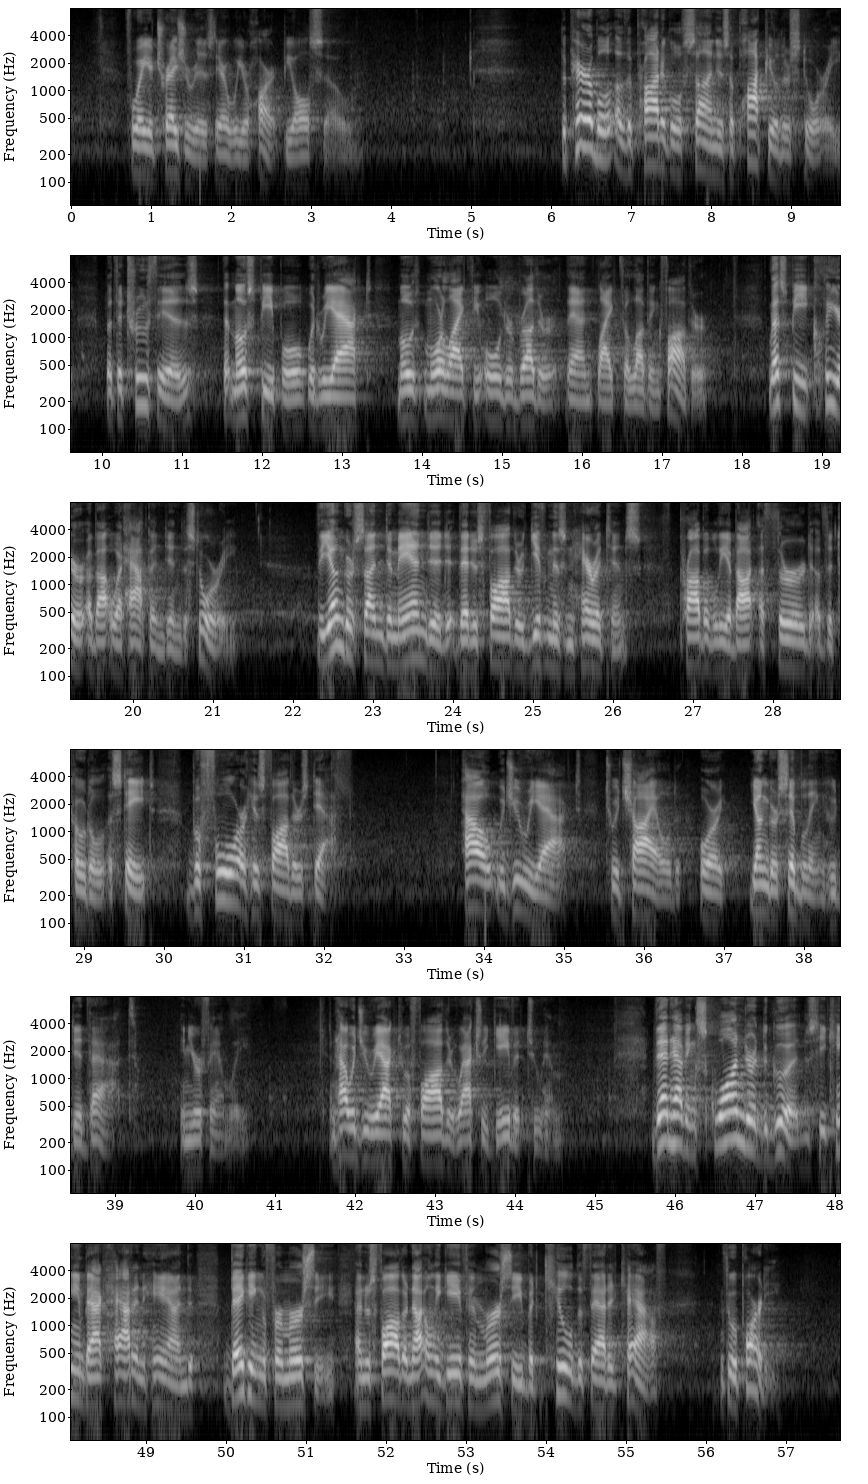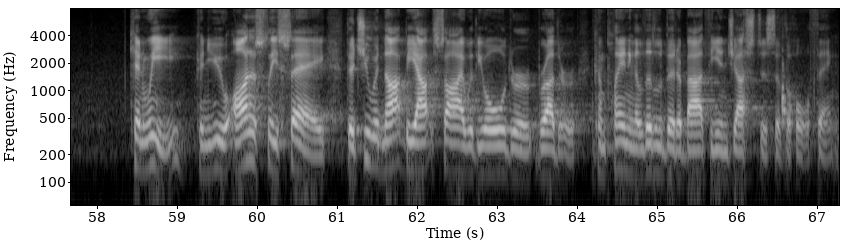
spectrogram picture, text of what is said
For where your treasure is, there will your heart be also. The parable of the prodigal son is a popular story, but the truth is that most people would react more like the older brother than like the loving father. Let's be clear about what happened in the story. The younger son demanded that his father give him his inheritance, probably about a third of the total estate, before his father's death. How would you react to a child or younger sibling who did that in your family? And how would you react to a father who actually gave it to him? Then, having squandered the goods, he came back hat in hand, begging for mercy. And his father not only gave him mercy, but killed the fatted calf and threw a party. Can we, can you honestly say that you would not be outside with the older brother complaining a little bit about the injustice of the whole thing?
